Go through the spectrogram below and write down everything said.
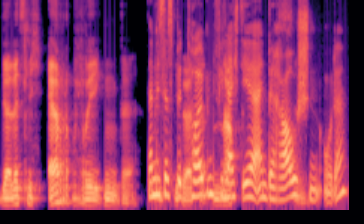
ja letztlich erregende. Dann ist das Betäuben vielleicht eher ein Berauschen, oder?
